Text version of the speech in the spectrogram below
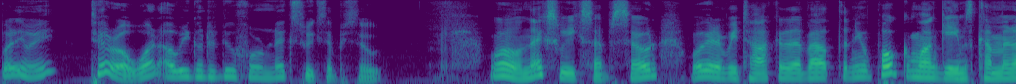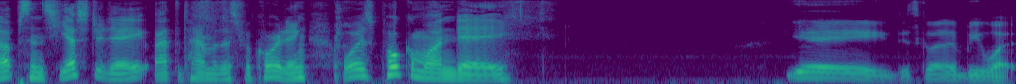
But anyway, Tara, what are we going to do for next week's episode? Well, next week's episode, we're going to be talking about the new Pokemon games coming up since yesterday, at the time of this recording, was Pokemon Day. Yay! It's gonna be what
